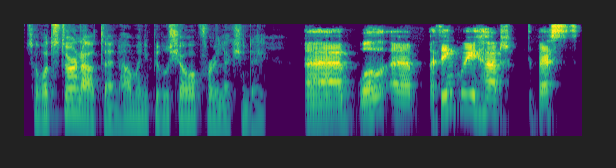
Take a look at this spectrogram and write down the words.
So what's turnout then? How many people show up for election day? Uh, well, uh, I think we had the best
